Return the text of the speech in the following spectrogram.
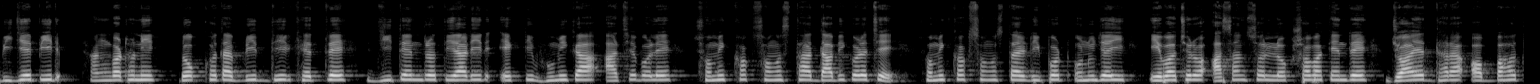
বিজেপির সাংগঠনিক দক্ষতা বৃদ্ধির ক্ষেত্রে জিতেন্দ্র তিওয়ারির একটি ভূমিকা আছে বলে সমীক্ষক সংস্থা দাবি করেছে। সমীক্ষক সংস্থার রিপোর্ট অনুযায়ী এবছরও আসানসোল লোকসভা কেন্দ্রে জয়ের ধারা অব্যাহত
